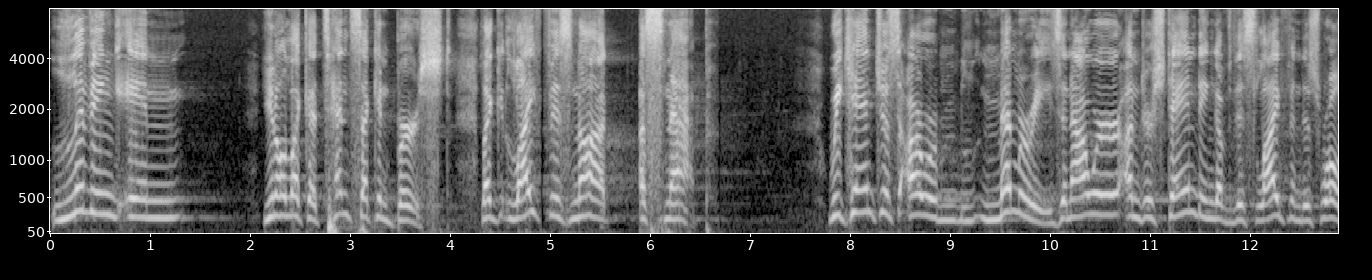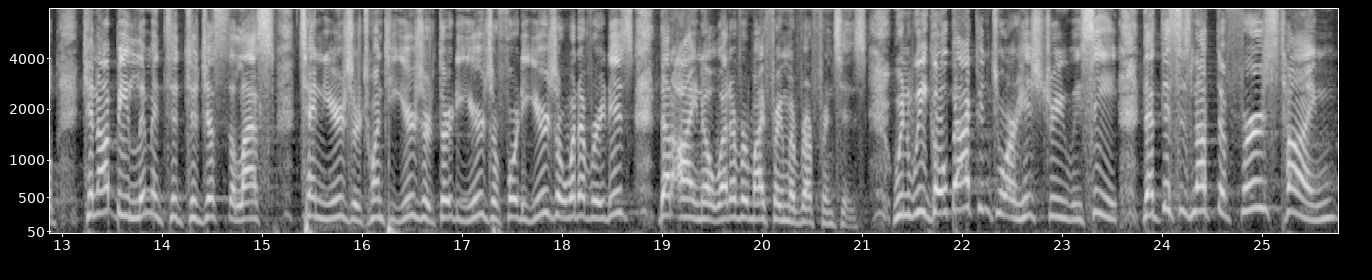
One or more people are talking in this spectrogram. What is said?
living in, you know, like a 10 second burst. Like life is not a snap. We can't just, our memories and our understanding of this life in this world cannot be limited to just the last 10 years or 20 years or 30 years or 40 years or whatever it is that I know, whatever my frame of reference is. When we go back into our history, we see that this is not the first time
